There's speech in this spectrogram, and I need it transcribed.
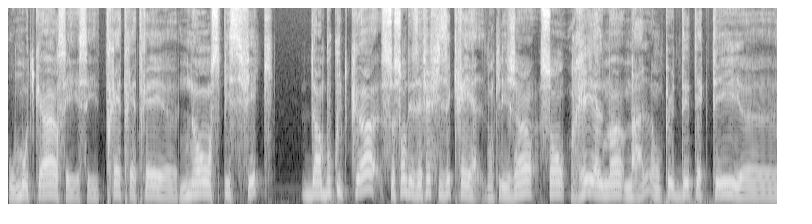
aux maux de cœur. C'est, c'est très très très non spécifique dans beaucoup de cas, ce sont des effets physiques réels. Donc, les gens sont réellement mal. On peut détecter euh,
